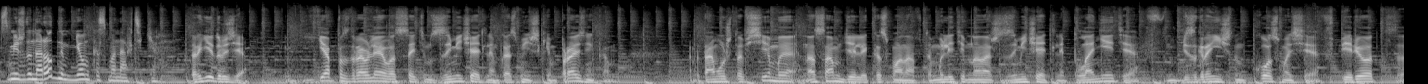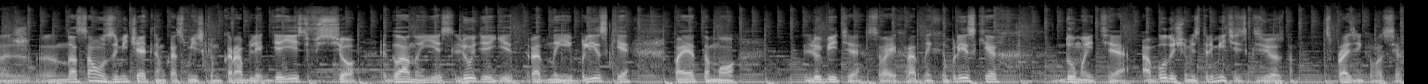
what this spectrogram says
с Международным днем космонавтики. Дорогие друзья, я поздравляю вас с этим замечательным космическим праздником, потому что все мы на самом деле космонавты. Мы летим на нашей замечательной планете, в безграничном космосе, вперед, на самом замечательном космическом корабле, где есть все. Главное, есть люди, есть родные и близкие, поэтому любите своих родных и близких, думайте о будущем и стремитесь к звездам. Праздником вас всех!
